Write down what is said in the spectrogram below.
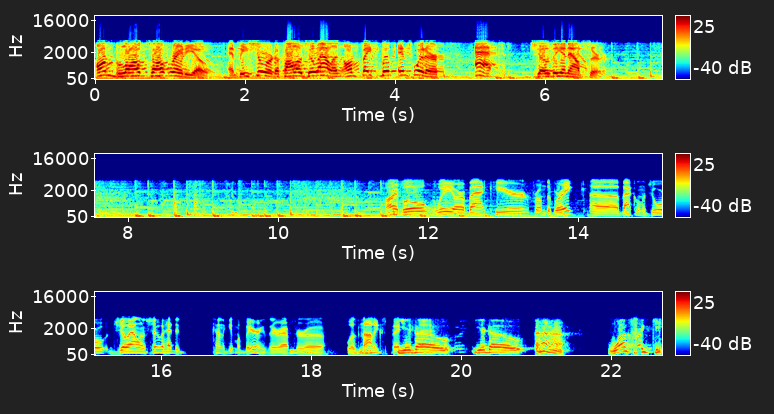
on Blog Talk Radio. And be sure to follow Joe Allen on Facebook and Twitter at Joe the Announcer. All right, Bull, we are back here from the break. Uh, back on the Joe, Joe Allen Show. I had to kind of get my bearings there after uh, was not expecting You know, you know, once again,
